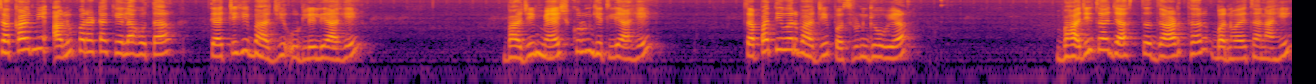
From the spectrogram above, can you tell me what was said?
सकाळ मी आलू पराठा केला होता त्याची ही भाजी उरलेली आहे. भाजी मॅश करून घेतली आहे. चपातीवर भाजी पसरून घेऊया. भाजीचा जास्त जाड थर बनवायचा नाही.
